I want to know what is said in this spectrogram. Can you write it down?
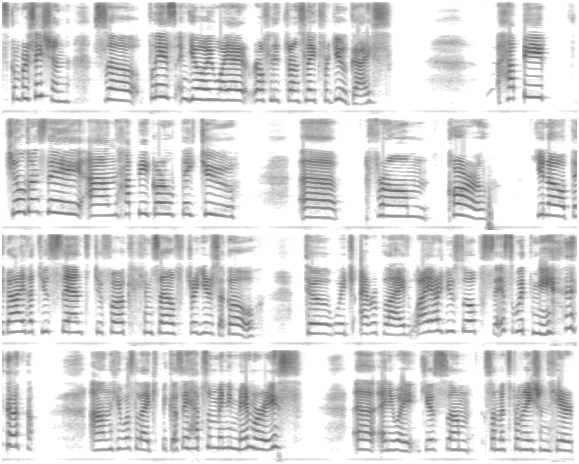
this conversation, so please enjoy while I roughly translate for you guys. Happy Children's Day and Happy Girl Day too. Uh, from Carl. You know, the guy that you sent to fuck himself three years ago. To which I replied, Why are you so obsessed with me? and he was like, Because I have so many memories. Uh, anyway, just some some explanation here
